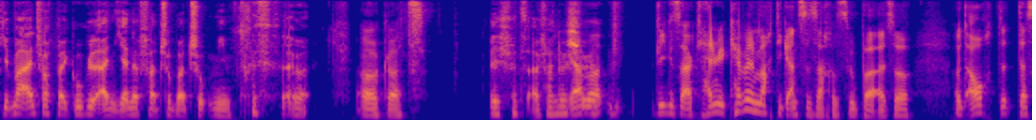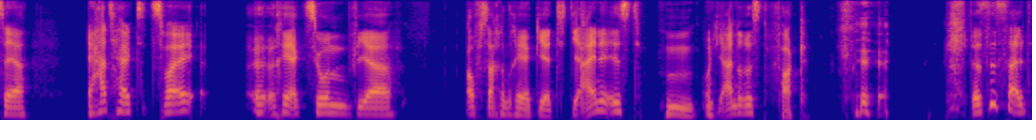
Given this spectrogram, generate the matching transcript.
Gib mal einfach bei Google ein Jennifer Chuba Chub Meme. oh Gott. Ich find's einfach nur schön. Ja, aber wie gesagt, Henry Cavill macht die ganze Sache super. Also, und auch, dass er, er hat halt zwei äh, Reaktionen, wie er auf Sachen reagiert. Die eine ist, hm, und die andere ist, fuck. das ist halt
